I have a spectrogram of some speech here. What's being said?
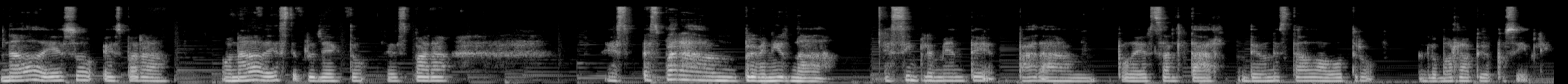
nada de eso es para, o nada de este proyecto es para, es, es para mm, prevenir nada. Es simplemente para mm, poder saltar de un estado a otro lo más rápido posible.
